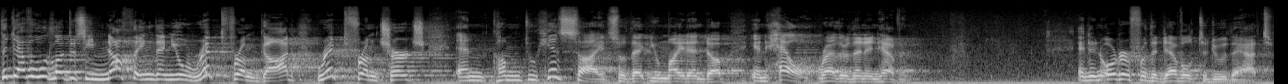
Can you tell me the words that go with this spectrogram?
The devil would love to see nothing than you ripped from God, ripped from church, and come to his side so that you might end up in hell rather than in heaven. And in order for the devil to do that,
